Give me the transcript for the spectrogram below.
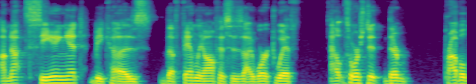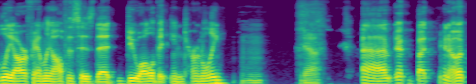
I'm not seeing it because the family offices I worked with outsourced it. There probably are family offices that do all of it internally. Mm-hmm. Yeah. Uh, but you know,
